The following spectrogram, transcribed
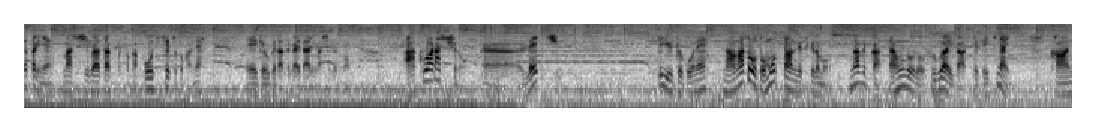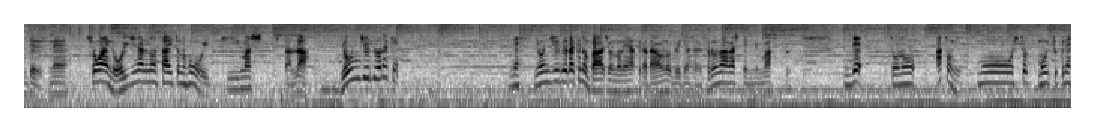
やっぱりね、マッシブアタックとかポーチセットとかね、影響を受けたって書いてありましたけども、アクアラッシュの、えー、レッチュっていう曲をね、流そうと思ったんですけども、なぜかダウンロード不具合があってできない感じでですね、しょうがないんでオリジナルのサイトの方を行きましたら、40秒だけ、ね、40秒だけのバージョンの、ね、やつがダウンロードできましたので、それを流してみます。で、その後にもう一もう一曲ね、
